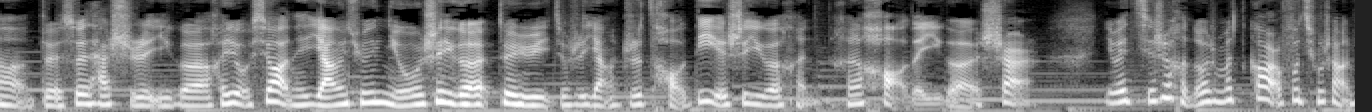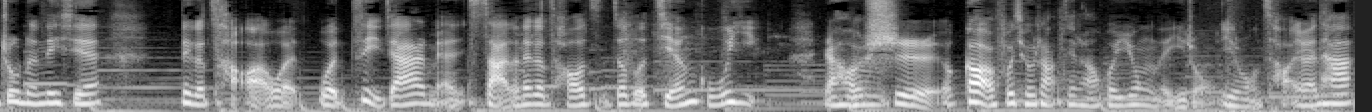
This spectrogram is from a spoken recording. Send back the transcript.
嗯，对，所以它是一个很有效。你养一群牛是一个对于就是养殖草地是一个很很好的一个事儿。因为其实很多什么高尔夫球场种的那些那个草啊，我我自己家里面撒的那个草籽叫做剪骨隐，然后是高尔夫球场经常会用的一种一种草，因为它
